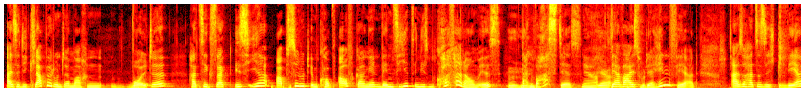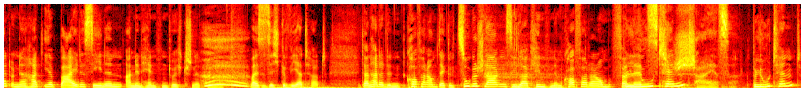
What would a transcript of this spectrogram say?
als er die Klappe runter machen wollte, hat sie gesagt, ist ihr absolut im Kopf aufgegangen, wenn sie jetzt in diesem Kofferraum ist, dann war's das. Ja. Ja. Wer weiß, wo der hinfährt. Also hat sie sich gewehrt und er hat ihr beide Sehnen an den Händen durchgeschnitten, weil sie sich gewehrt hat. Dann hat er den Kofferraumdeckel zugeschlagen, sie lag hinten im Kofferraum, Verletzt. blutend, Scheiße. blutend.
